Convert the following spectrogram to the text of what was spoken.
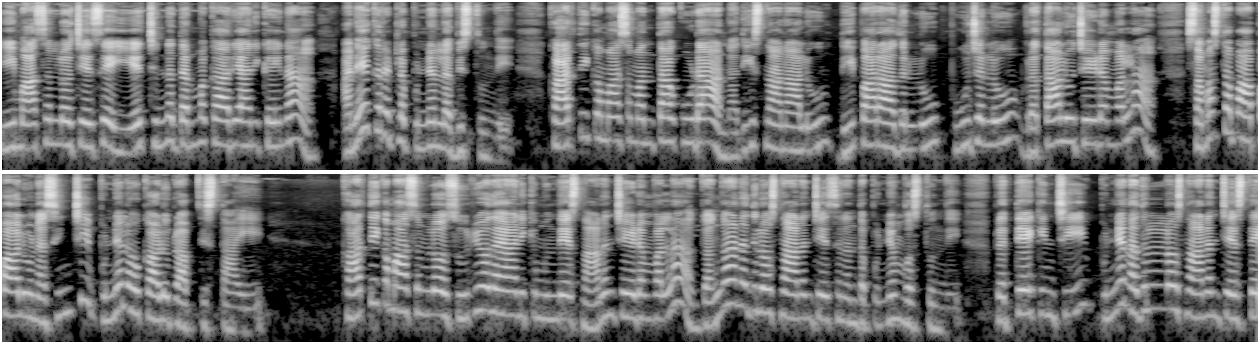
ఈ మాసంలో చేసే ఏ చిన్న ధర్మ కార్యానికైనా అనేక రెట్ల పుణ్యం లభిస్తుంది. కార్తీక మాసం అంతా కూడా నదీ స్నానాలు దీపారాధనలు పూజలు వ్రతాలు చేయడం వల్ల సమస్త పాపాలు నశించి పుణ్యలోకాలు ప్రాప్తిస్తాయి. కార్తీక మాసంలో సూర్యోదయానికి ముందే స్నానం చేయడం వల్ల గంగా నదిలో స్నానం చేసినంత పుణ్యం వస్తుంది. ప్రత్యేకించి పుణ్య నదులలో స్నానం చేస్తే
